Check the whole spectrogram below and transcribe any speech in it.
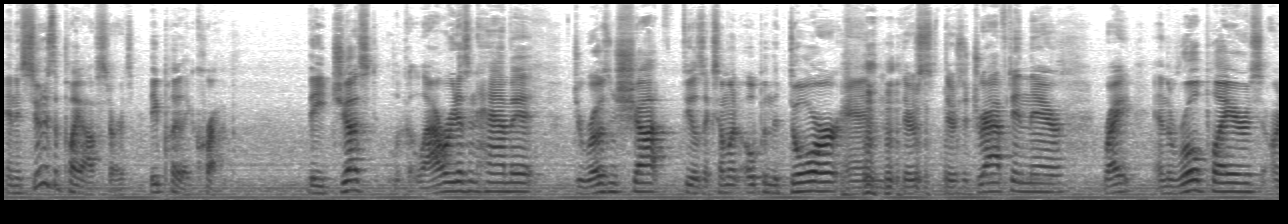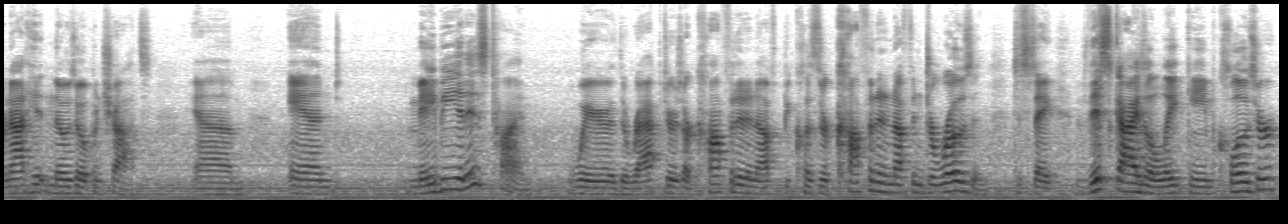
and as soon as the playoff starts, they play like crap. They just look. At Lowry doesn't have it. DeRozan's shot feels like someone opened the door, and there's there's a draft in there, right? And the role players are not hitting those open shots, um, and maybe it is time where the Raptors are confident enough because they're confident enough in DeRozan to say this guy's a late game closer,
